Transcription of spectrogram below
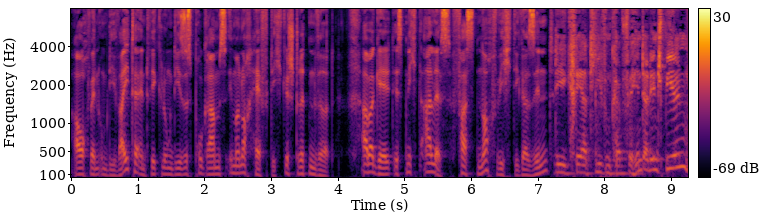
auch wenn um die Weiterentwicklung dieses Programms immer noch heftig gestritten wird. Aber Geld ist nicht alles. Fast noch wichtiger sind die kreativen Köpfe hinter den Spielen.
